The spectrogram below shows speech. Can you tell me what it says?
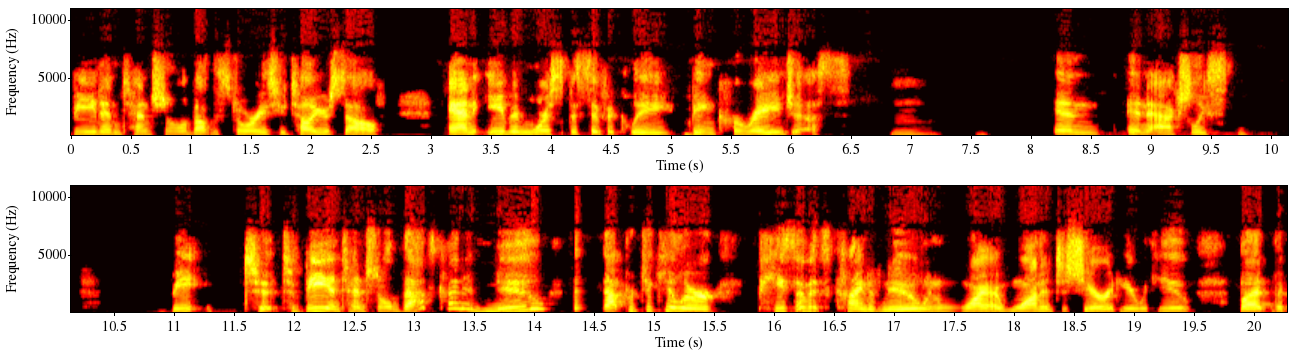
being intentional about the stories you tell yourself and even more specifically being courageous mm. in in actually be to, to be intentional. That's kind of new. That particular piece of it's kind of new and why I wanted to share it here with you. But the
